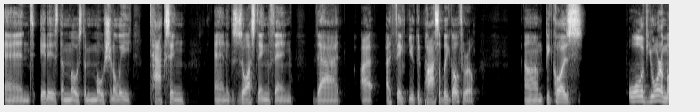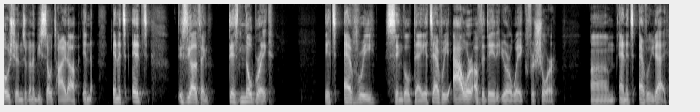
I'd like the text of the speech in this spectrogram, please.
and it is the most emotionally taxing and exhausting thing that I I think you could possibly go through, um, because all of your emotions are going to be so tied up in, and it's it's is the other thing. There's no break. It's every single day. It's every hour of the day that you're awake for sure, um, and it's every day.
